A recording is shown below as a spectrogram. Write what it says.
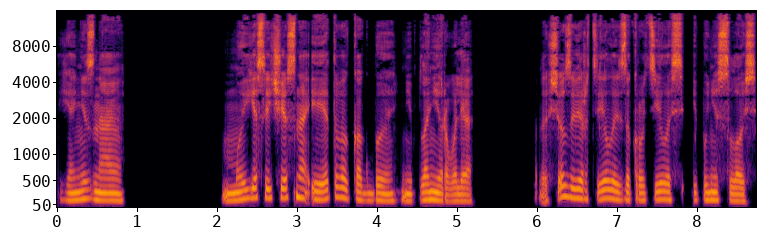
я не знаю. Мы, если честно, и этого как бы не планировали. Да все завертелось, закрутилось и понеслось.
